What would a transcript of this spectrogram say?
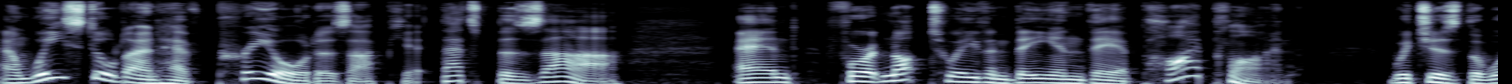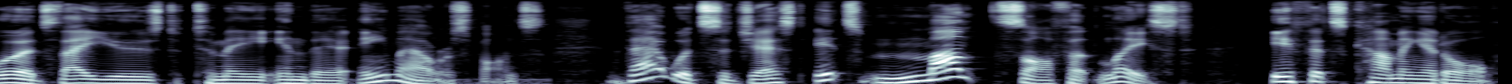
and we still don't have pre orders up yet. That's bizarre. And for it not to even be in their pipeline, which is the words they used to me in their email response, that would suggest it's months off at least, if it's coming at all.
